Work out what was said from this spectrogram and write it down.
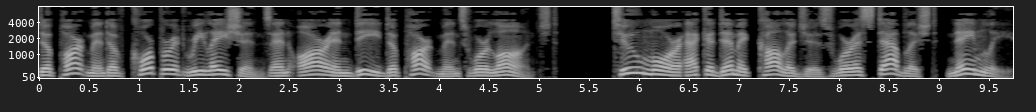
Department of Corporate Relations and R&D departments were launched. Two more academic colleges were established, namely,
